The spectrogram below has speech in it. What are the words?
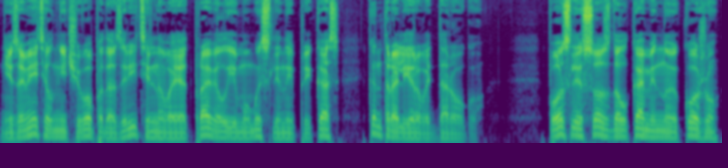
не заметил ничего подозрительного и отправил ему мысленный приказ контролировать дорогу. После создал каменную кожу,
